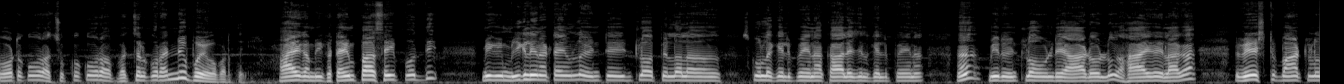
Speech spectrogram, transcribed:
తోటకూర చుక్కకూర బచ్చల కూర అన్నీ ఉపయోగపడతాయి. హాయిగా మీకు టైం పాస్ అయిపోద్ది. మీకు మిగిలిన టైంలో ఇంటి ఇంట్లో పిల్లల స్కూళ్ళకి వెళ్ళిపోయినా కాలేజీలకు వెళ్ళిపోయినా మీరు ఇంట్లో ఉండే ఆడోళ్ళు హాయిగా ఇలాగా వేస్ట్ మాటలు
